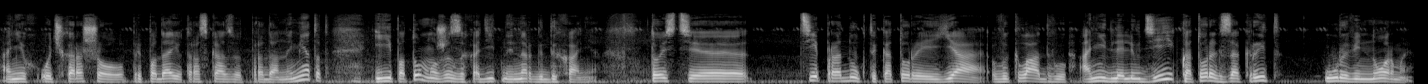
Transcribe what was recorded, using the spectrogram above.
они очень хорошо преподают, рассказывают про данный метод, и потом уже заходить на энергодыхание. То есть э, те продукты, которые я выкладываю, они для людей, у которых закрыт уровень нормы.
